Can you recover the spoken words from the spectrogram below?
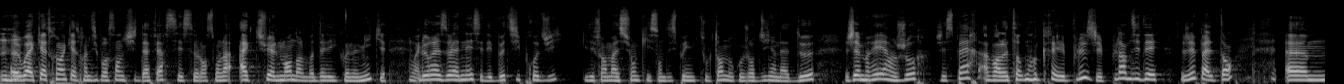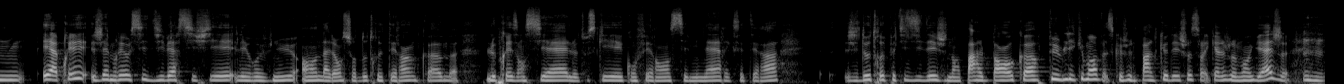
Mhm. Euh, ouais, 80-90% du chiffre d'affaires, c'est ce lancement-là actuellement dans le modèle économique. Le reste de l'année, c'est des petits produits, des formations qui sont disponibles tout le temps. Donc aujourd'hui, il y en a deux. J'aimerais un jour, j'espère, avoir le temps d'en créer plus. J'ai plein d'idées, j'ai pas le temps. Euh, et après, j'aimerais aussi diversifier les revenus en allant sur d'autres terrains comme le présentiel, tout ce qui est conférences, séminaires, etc j'ai d'autres petites idées, je n'en parle pas encore publiquement parce que je ne parle que des choses sur lesquelles je m'engage. Mhm.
